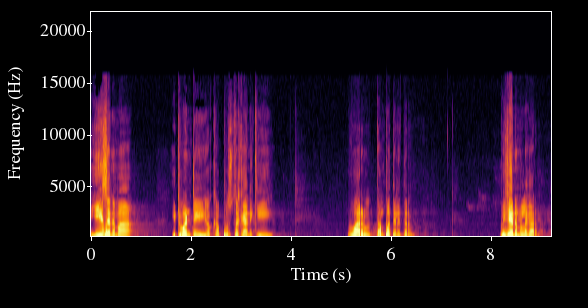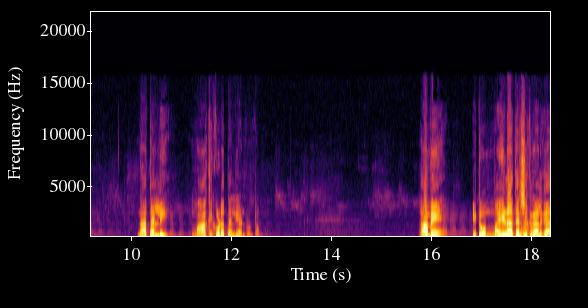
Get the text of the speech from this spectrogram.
ఈ సినిమా ఇటువంటి ఒక పుస్తకానికి వారు దంపతులు ఇద్దరు. విజయనమల్ల గారు నా తల్లి మాకి కూడా తల్లి అంటుంటాం. ఆమె ఇటు మహిళా దర్శకురాలుగా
